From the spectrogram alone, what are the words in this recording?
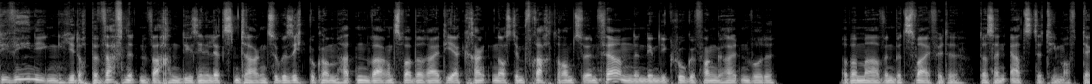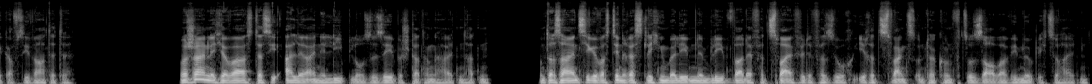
Die wenigen, jedoch bewaffneten Wachen, die sie in den letzten Tagen zu Gesicht bekommen hatten, waren zwar bereit, die Erkrankten aus dem Frachtraum zu entfernen, in dem die Crew gefangen gehalten wurde, aber Marvin bezweifelte, dass ein Ärzteteam auf Deck auf sie wartete. Wahrscheinlicher war es, dass sie alle eine lieblose Seebestattung erhalten hatten, und das Einzige, was den restlichen Überlebenden blieb, war der verzweifelte Versuch, ihre Zwangsunterkunft so sauber wie möglich zu halten.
